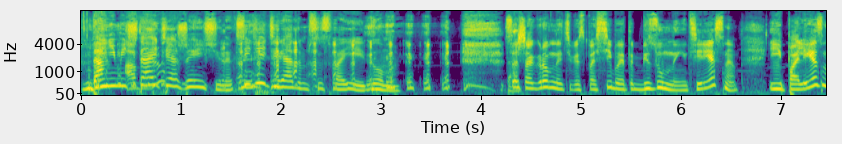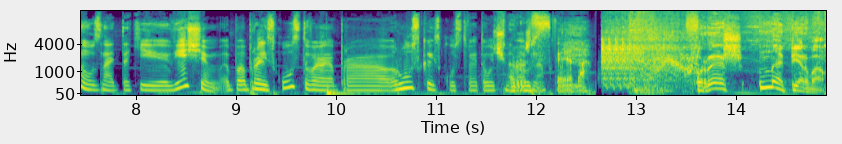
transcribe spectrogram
Да, не мечтайте о женщинах. Сидите рядом со своей дома. Саша, огромное тебе спасибо. Это безумно интересно и полезно узнать такие вещи про искусство, про русское искусство. Это очень важно. Русская, да. Фреш на первом.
